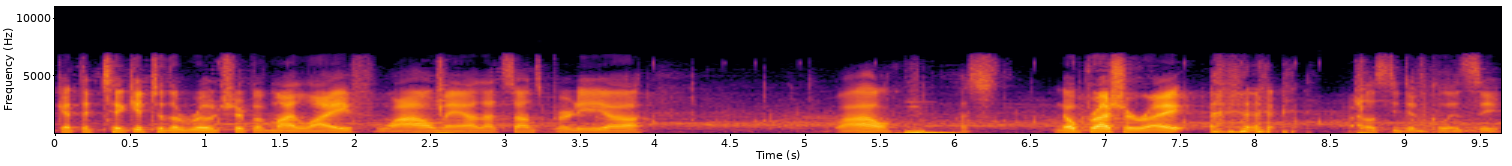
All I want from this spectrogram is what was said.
Get the ticket to the road trip of my life? Wow, man, that sounds pretty, uh... Wow. That's no pressure, right? let's do difficulty. Let's see.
